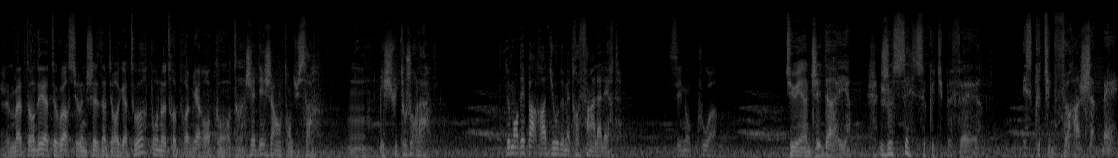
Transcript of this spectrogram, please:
Je m'attendais à te voir sur une chaise d'interrogatoire pour notre première rencontre. J'ai déjà entendu ça. Et je suis toujours là. Demandez par radio de mettre fin à l'alerte. Sinon quoi Tu es un Jedi. Je sais ce que tu peux faire et ce que tu ne feras jamais.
